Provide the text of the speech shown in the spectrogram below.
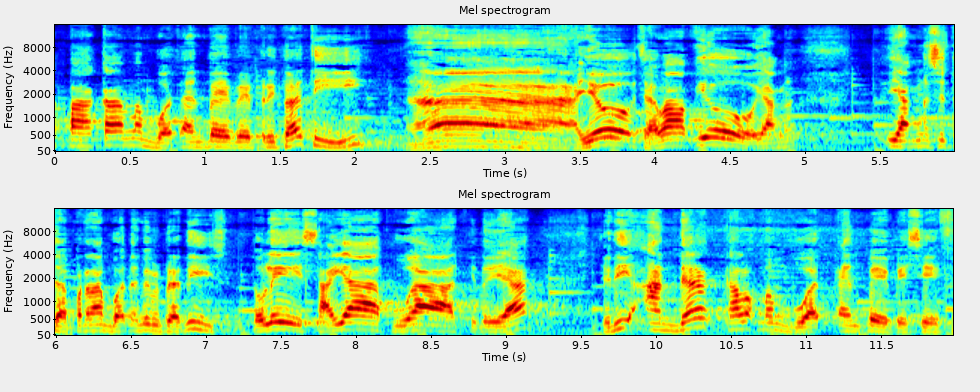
apakah membuat NPWP pribadi? Nah yuk jawab yuk yang yang sudah pernah buat NPWP pribadi tulis saya buat gitu ya. Jadi anda kalau membuat NPWP CV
